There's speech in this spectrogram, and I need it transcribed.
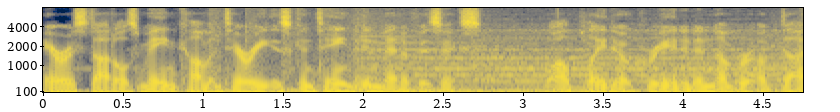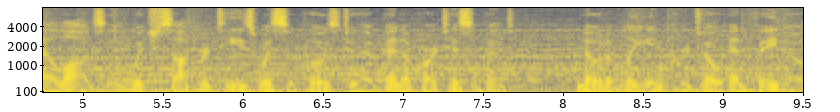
Aristotle's main commentary is contained in Metaphysics, while Plato created a number of dialogues in which Socrates was supposed to have been a participant, notably in Crito and Phaedo,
